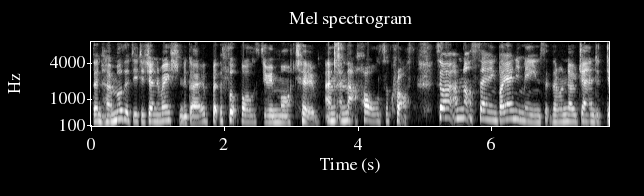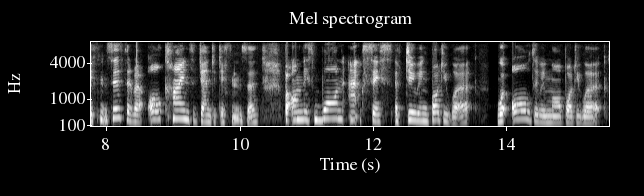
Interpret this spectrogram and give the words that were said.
than her mother did a generation ago but the footballer's doing more too. And and that holds across. So i'm not saying by any means that there are no gender differences. There are all kinds of gender differences. But on this one axis of doing body work we're all doing more body work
